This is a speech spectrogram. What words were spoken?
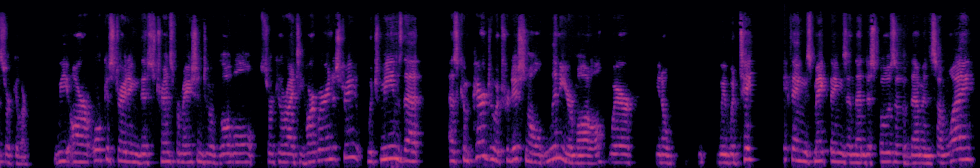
circular. We are orchestrating this transformation to a global circular IT hardware industry, which means that as compared to a traditional linear model where, you know, we would take things, make things, and then dispose of them in some way,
